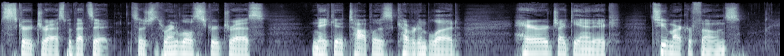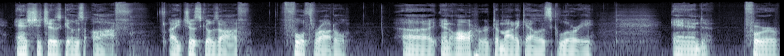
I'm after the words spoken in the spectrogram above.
skirt dress, but that's it. So she's wearing a little skirt dress, naked, topless, covered in blood, hair gigantic, two microphones, and she just goes off. Like, just goes off, full throttle, uh, in all her Diamanda Galás glory. And for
